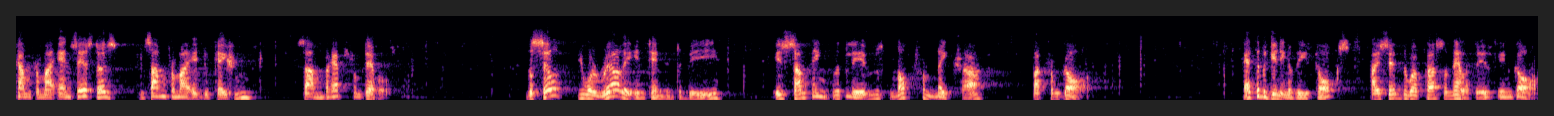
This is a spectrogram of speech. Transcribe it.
come from my ancestors, and some from my education, some perhaps from devils. The self you were really intended to be is something that lives not from nature, but from God. At the beginning of these talks, I said there were personalities in God.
